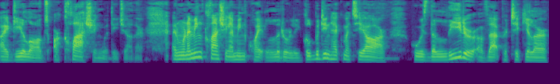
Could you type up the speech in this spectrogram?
ideologues, are clashing with each other. And when I mean clashing, I mean quite literally. Gulbuddin Hekmatyar, who is the leader of that particular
